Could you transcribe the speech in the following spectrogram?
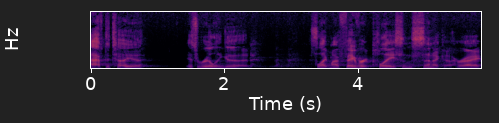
I have to tell you, it's really good. It's like my favorite place in Seneca, right?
